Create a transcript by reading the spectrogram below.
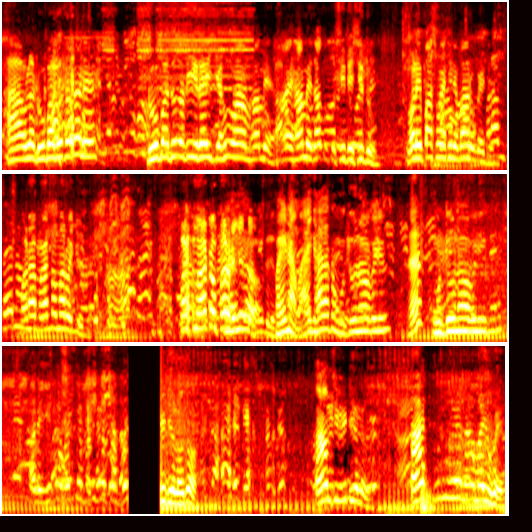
હા, ઓલા ડૂબા જોતા હતા ને? ડૂબા જોતા રહી ગયા. હું આમ સામે સામે જતું હતું સીધે સીધું. વળી પાછું આખીને બારું કાઢ્યું ભાઈ ના ભાઈ ખાતા તો ઊંધું ન પડ્યું હે? ઊંધું ન પડ્યું ને. વીડિયો લો જો. આમથી વીડિયો લો. આંખ પૂરું એ નામ આવ્યું હોય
